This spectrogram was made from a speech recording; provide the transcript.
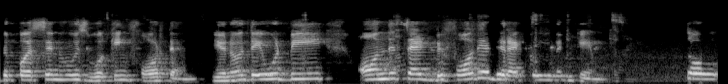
the person who is working for them. You know, they would be on the set before their director even came. So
